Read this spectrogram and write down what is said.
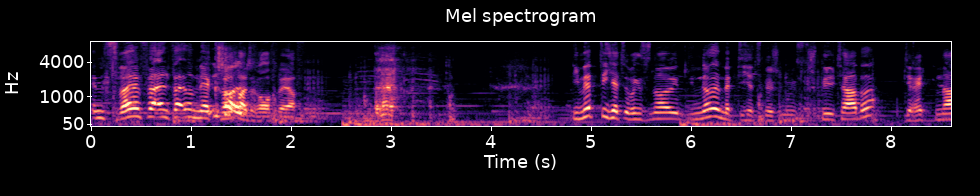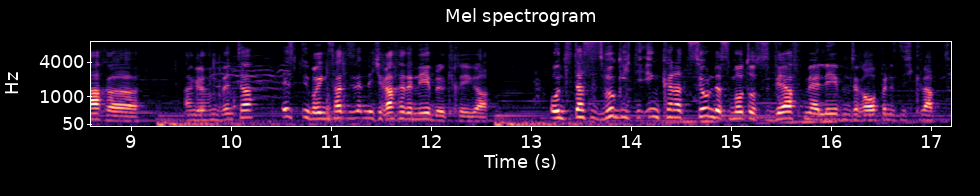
Im Zweifel einfach immer mehr Körper halt. draufwerfen. Die Map, die ich jetzt übrigens neu, die neue Map, die ich jetzt übrigens gespielt habe, direkt nach äh, Angriff im Winter, ist übrigens hat sie endlich Rache der Nebelkrieger. Und das ist wirklich die Inkarnation des Mottos, werft mehr Leben drauf, wenn es nicht klappt.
